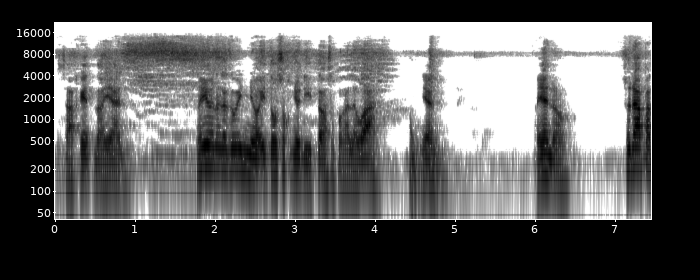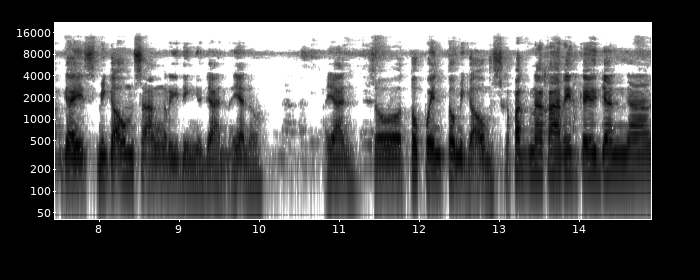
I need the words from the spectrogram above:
socket no? Yan ngayon ang gagawin nyo itusok nyo dito sa pangalawa. Yan ayan no? So dapat guys mega ohms ang reading nyo dyan. Ayan no Ayan. So, 2.2 mega ohms. Kapag naka-read kayo dyan ng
